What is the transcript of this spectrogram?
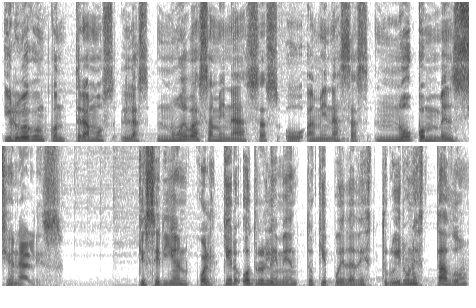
Y luego encontramos las nuevas amenazas o amenazas no convencionales, que serían cualquier otro elemento que pueda destruir un Estado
